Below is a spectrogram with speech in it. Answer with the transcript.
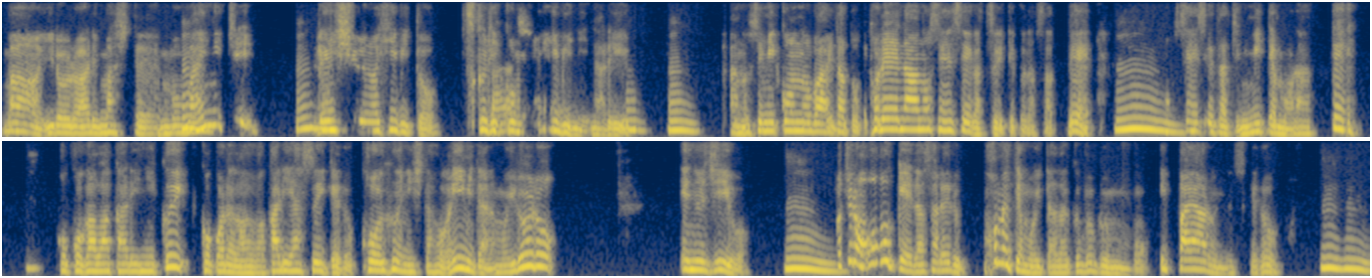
まあ、いろいろありまして、もう毎日、練習の日々と作り込みの日々になり、あの、セミコンの場合だとトレーナーの先生がついてくださって、うん、先生たちに見てもらって、ここがわかりにくい、ここらがわかりやすいけど、こういう風にした方がいいみたいな、もういろいろ NG を。うん、もちろん OK 出される、褒めてもいただく部分もいっぱいあるんですけど、うんうん、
